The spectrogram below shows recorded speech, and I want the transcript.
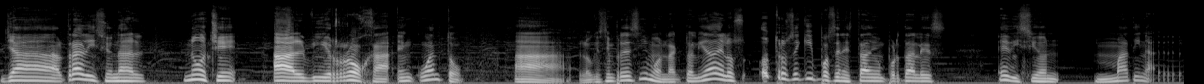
ya tradicional noche albirroja. En cuanto a lo que siempre decimos, la actualidad de los otros equipos en Estadio Portales, edición matinal.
